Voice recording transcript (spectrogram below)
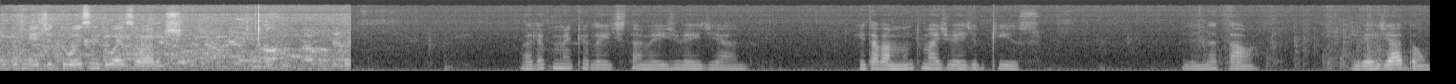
Eu dormia de duas em duas horas. Olha como é que o leite tá meio esverdeado. Ele tava muito mais verde do que isso. Mas ainda tá, ó. Esverdeadão.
